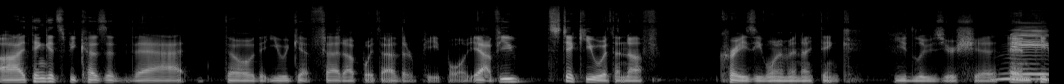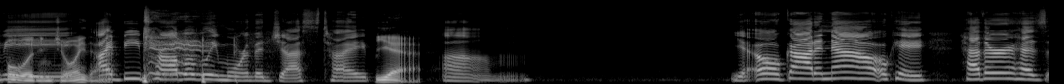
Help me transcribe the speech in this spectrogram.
Uh, I think it's because of that, though, that you would get fed up with other people. Yeah, if you stick you with enough crazy women, I think you'd lose your shit, and people would enjoy that. I'd be probably more the Jess type. yeah, Um. Yeah. Oh God. And now, okay. Heather has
